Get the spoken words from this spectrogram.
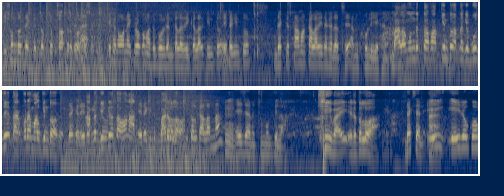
কি সুন্দর দেখতে চকচক। চকচক। এখানে অনেক রকম আছে গোল্ডেন কালার এই কালার কিন্তু এটা কিন্তু দেখতে তামা কালারই দেখা যাচ্ছে আমি খুলি এখানে। ভালো মন্দের তফাৎ কিন্তু আপনাকে বুঝে তারপরে মাল কিনতে হবে। দেখেন এটা আপনি বিক্রেতা হন আর এটা কিন্তু পিতল কালার না এই যে আমি চুমুক দিলাম। কি ভাই? এটা তো লোহা। দেখছেন হ্যাঁ। এই এই রকম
